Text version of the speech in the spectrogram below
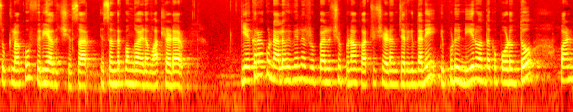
శుక్లాకు ఫిర్యాదు చేశారు. ఈ సందర్భంగా ఆయన మాట్లాడారు. ఎకరాకు నలభై వేల రూపాయల చొప్పున ఖర్చు చేయడం జరిగిందని ఇప్పుడు నీరు అందకపోవడంతో పంట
